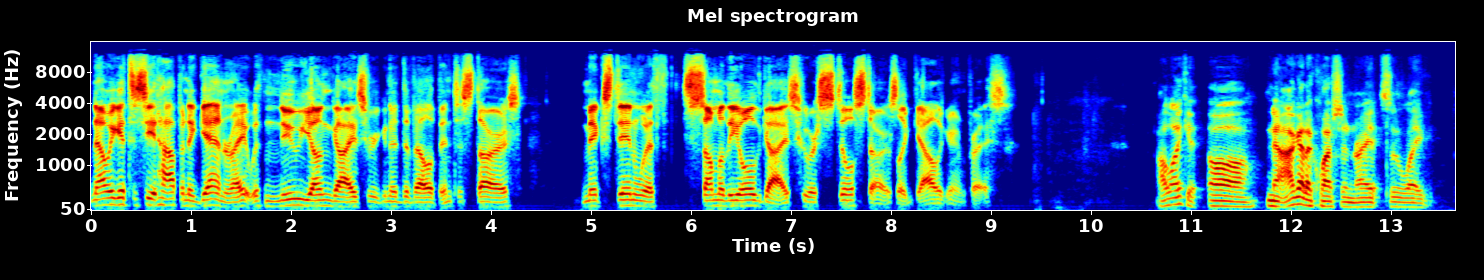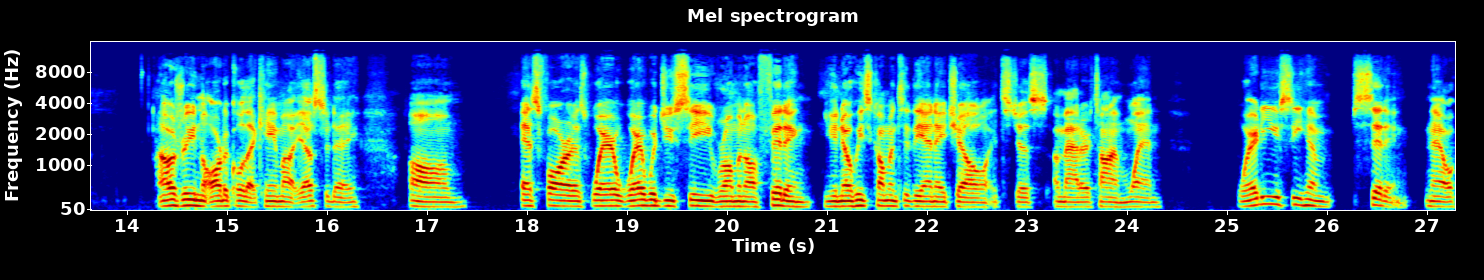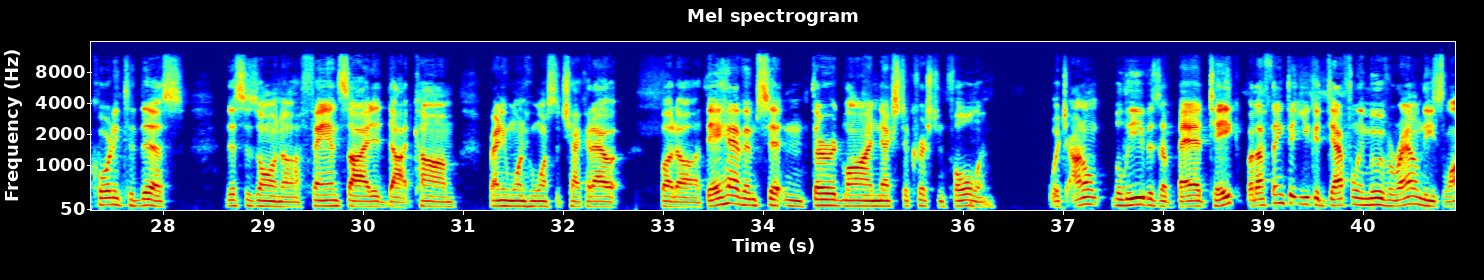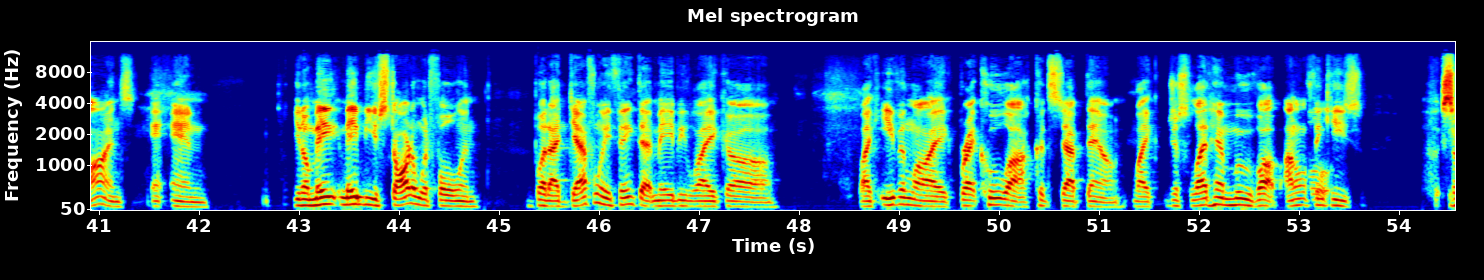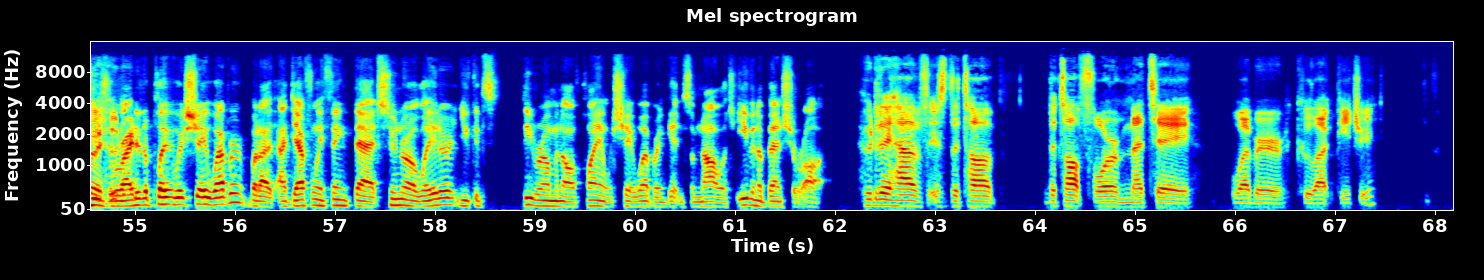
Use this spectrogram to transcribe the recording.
now we get to see it happen again, right? With new young guys who are going to develop into stars, mixed in with some of the old guys who are still stars like Gallagher and Price. I like it. Uh, now I got a question, right? So like, I was reading the article that came out yesterday. Um, as far as where where would you see Romanov fitting? You know he's coming to the NHL. It's just a matter of time when. Where do you see him sitting? Now, according to this, this is on uh, fansided.com for anyone who wants to check it out. But uh, they have him sitting third line next to Christian Folin, which I don't believe is a bad take, but I think that you could definitely move around these lines and, and you know, may, maybe you start him with Folin, but I definitely think that maybe like uh, like even like Brett Kulak could step down. Like just let him move up. I don't think he's Sorry, he's ready to play with Shea Weber, but I, I definitely think that sooner or later you could see Romanov playing with Shea Weber and getting some knowledge, even a Ben Chiarot. who do they have? Is the top the top four Mete, Weber, Kulak, Petry?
